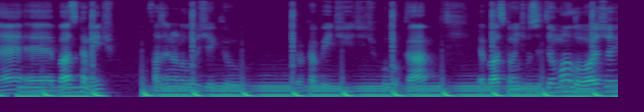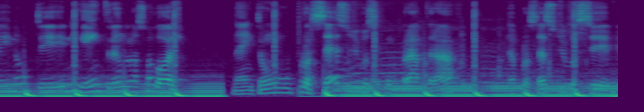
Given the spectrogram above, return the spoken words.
né? É, basicamente, fazendo a analogia que eu, que eu acabei de, de, de, colocar, é basicamente você ter uma loja e não ter ninguém entrando na sua loja. Né? Então, o processo de você comprar tráfego, né? o processo de você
